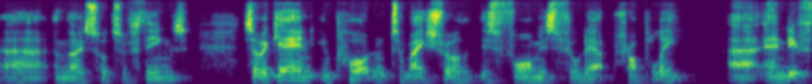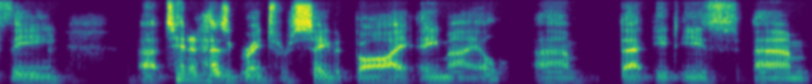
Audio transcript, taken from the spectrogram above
uh, and those sorts of things. So again, important to make sure that this form is filled out properly. Uh, and if the uh, tenant has agreed to receive it by email, um, that it is um,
